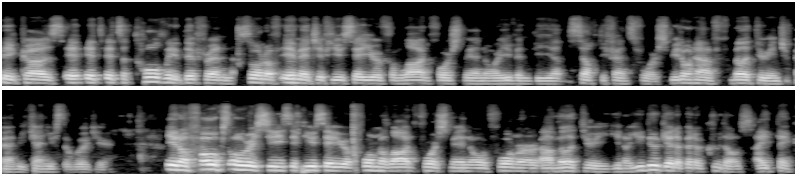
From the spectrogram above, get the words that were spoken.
because it, it, it's a totally different sort of image if you say you're from law enforcement or even the uh, self-defense force. We don't have military in Japan. We can't use the word here. You know, folks overseas, if you say you're a former law enforcement or former uh, military, you know, you do get a bit of kudos, I think,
